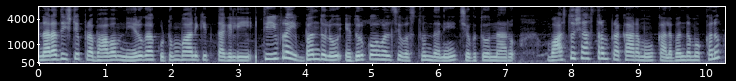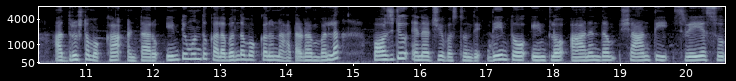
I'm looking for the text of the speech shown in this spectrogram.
నరదిష్టి ప్రభావం నేరుగా కుటుంబానికి తగిలి తీవ్ర ఇబ్బందులు ఎదుర్కోవలసి వస్తుందని చెబుతున్నారు. వాస్తుశాస్త్రం ప్రకారము కలబంద మొక్కను అదృష్ట మొక్క అంటారు. ఇంటి ముందు కలబంద మొక్కను నాటడం వల్ల పాజిటివ్ ఎనర్జీ వస్తుంది. దీంతో ఇంట్లో ఆనందం శాంతి శ్రేయస్సు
